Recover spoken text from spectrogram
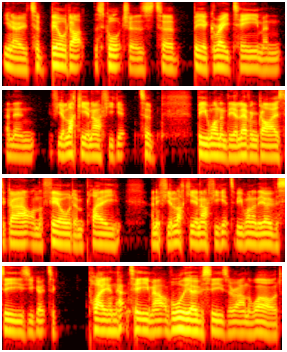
you know, to build up the Scorchers to be a great team, and and then if you're lucky enough, you get to be one of the eleven guys to go out on the field and play. And if you're lucky enough, you get to be one of the overseas. You get to play in that team out of all the overseas around the world.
